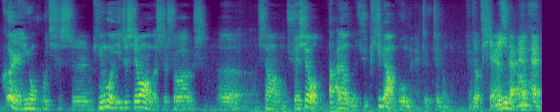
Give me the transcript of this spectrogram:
个人用户其实苹果一直希望的是说，呃，像学校大量的去批量购买这这种。比较便宜的 iPad，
